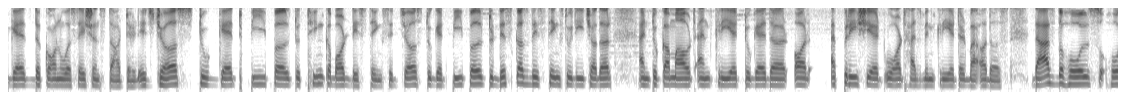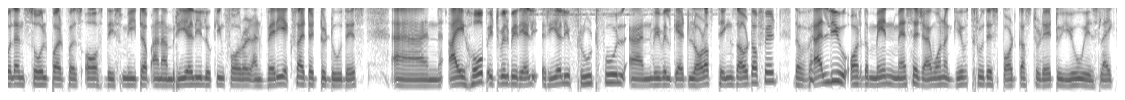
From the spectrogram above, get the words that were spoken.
get the conversation started. It's just to get people to think about these things. It's just to get people to discuss these things with each other and to come out and create together or appreciate what has been created by others. That's the whole whole and sole purpose of this meetup and i'm really looking forward and very excited to do this. And i hope it will be really really fruitful and we will get a lot of things out of it. The value or the main message i want to give through this podcast today to you is like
